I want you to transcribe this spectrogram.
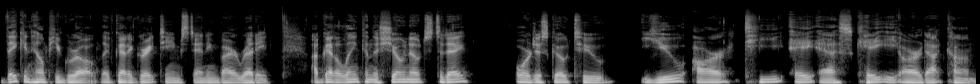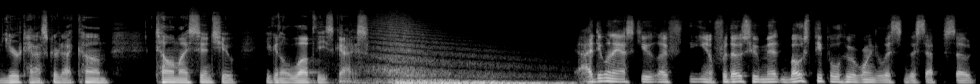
They can help you grow. They've got a great team standing by ready. I've got a link in the show notes today, or just go to U-R-T-A-S-K-E-R.com, urtasker.com. Tell them I sent you. You're going to love these guys. I do want to ask you, like, you know, for those who met, most people who are going to listen to this episode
